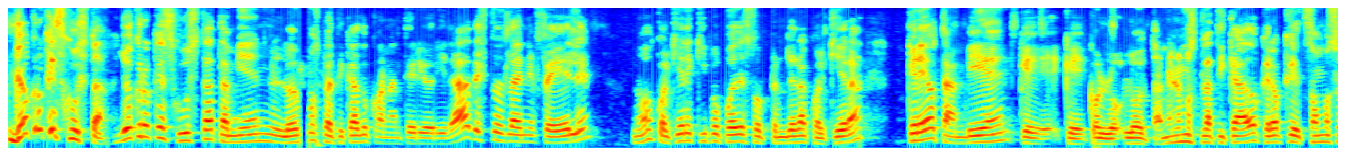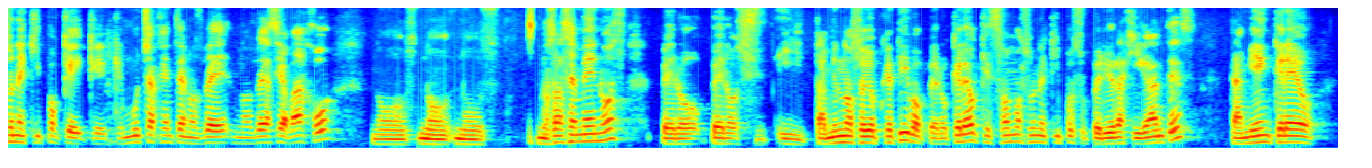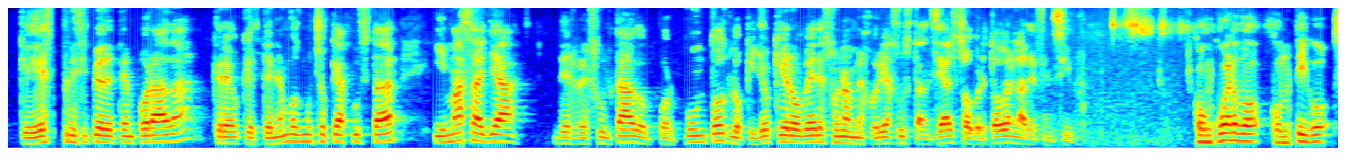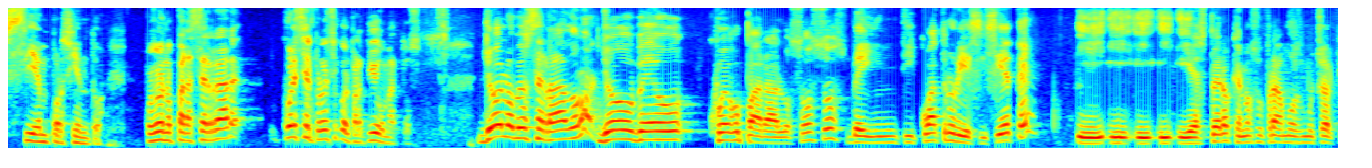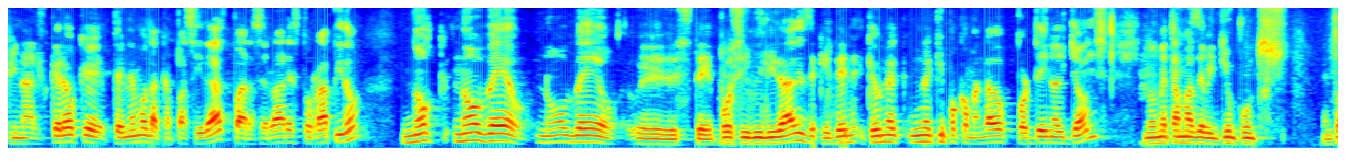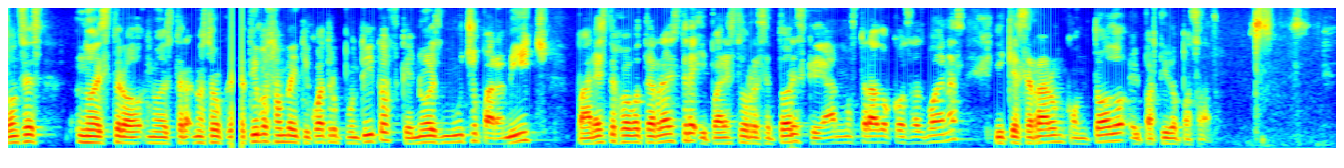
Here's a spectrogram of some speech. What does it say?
Yo creo que es justa. Yo creo que es justa. También lo hemos platicado con anterioridad. Esto es la NFL ¿no? Cualquier equipo puede sorprender a cualquiera. Creo también que, con lo, también lo hemos platicado, creo que somos un equipo que, mucha gente nos ve, nos ve hacia abajo, nos, nos, nos hace menos, pero, pero, y también no soy objetivo, pero creo que somos un equipo superior a gigantes. También creo que es principio de temporada, creo que tenemos mucho que ajustar y más allá de resultado por puntos, lo que yo quiero ver es una mejoría sustancial, sobre todo en la defensiva. Concuerdo contigo 100%. Pues bueno, para cerrar, ¿cuál es el pronóstico del partido, Matos? Yo lo veo cerrado, yo veo juego para los Osos 24-17 y, y, espero que no suframos mucho al final. Creo que tenemos la capacidad para cerrar esto rápido no, no veo, no veo este, posibilidades de que, que un equipo comandado por Daniel Jones nos meta más de 21 puntos. Entonces, nuestro, nuestra, nuestro objetivo son 24 puntitos, que no es mucho para Mitch, para este juego terrestre y para estos receptores que han mostrado cosas buenas y que cerraron con todo el partido pasado.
